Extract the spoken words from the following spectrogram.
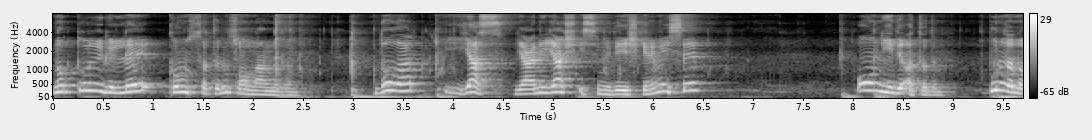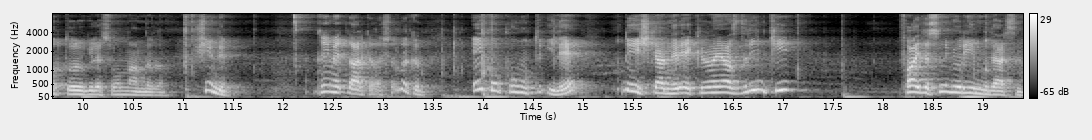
Noktalı virgülle komut satırını sonlandırdım. Dolar yaz yani yaş isimli değişkenime ise 17 atadım. Bunu da noktalı virgülle sonlandırdım. Şimdi kıymetli arkadaşlar bakın echo komutu ile bu değişkenleri ekrana yazdırayım ki faydasını göreyim bu dersin.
